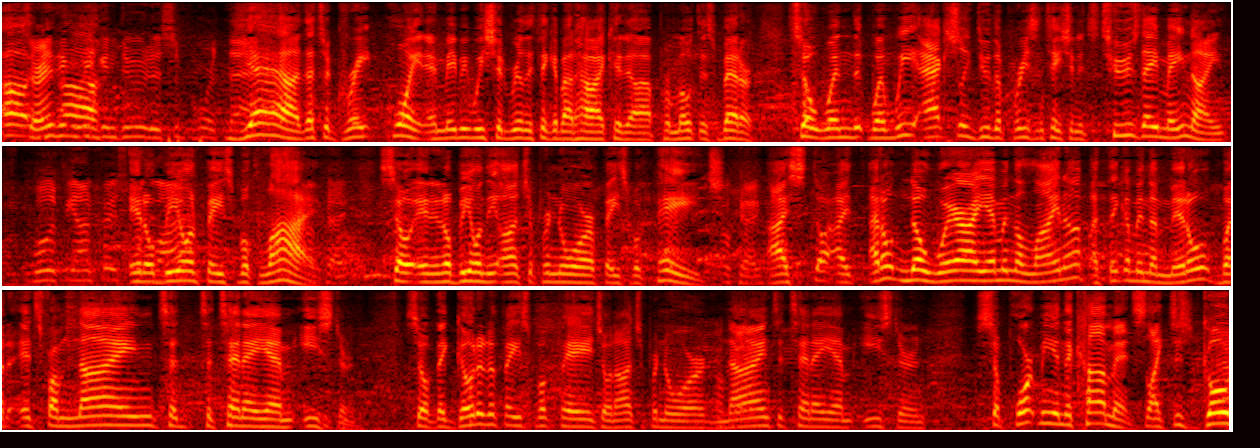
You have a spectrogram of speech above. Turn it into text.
uh, is there anything uh, we can do to support that? Yeah, that's a great point, and maybe we should really think about how I could uh, promote this better. So when the, when we actually do the presentation, it's Tuesday, May 9th. Will it be on Facebook? It'll be Live? on Facebook Live. Okay. So and it'll be on the Entrepreneur Facebook page. Okay. I start. I, I don't know where I am in the lineup. I think I'm in the middle, but it's from nine to, to 10 a.m. Eastern. So if they go to the Facebook page on Entrepreneur, nine to 10 a.m. Eastern, support me in the comments. Like just go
